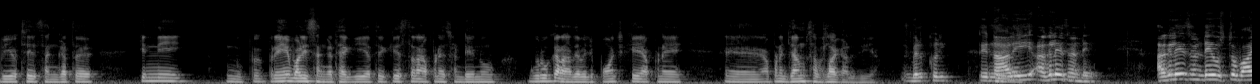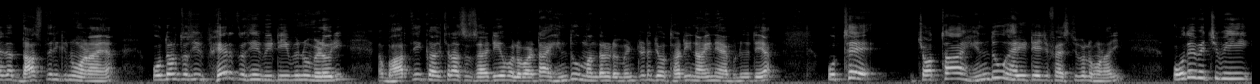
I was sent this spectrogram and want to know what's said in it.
ਵੀ ਉੱਥੇ ਸੰਗਤ ਕਿੰਨੀ ਪ- ਪ੍ਰੇਮ ਵਾਲੀ ਸੰਗਤ ਹੈਗੀ ਹੈ ਤੇ ਕਿਸ ਤਰ੍ਹਾਂ ਆਪਣੇ ਸੰਡੇ ਨੂੰ ਗੁਰੂ ਘਰਾਂ ਦੇ ਵਿੱਚ ਪਹੁੰਚ ਕੇ ਆਪਣੇ ਅਹ, ਆਪਣੇ ਜਨਮ ਸਫਲਾ ਕਰਦੀ ਆ ਬਿਲਕੁਲ ਜੀ। ਤੇ ਨਾਲ ਹੀ ਅਗਲੇ ਸੰਡੇ ਅਗਲੇ ਸੰਡੇ ਉਸ ਤੋਂ ਬਾਅਦ ਜਿਹੜਾ 10 ਤਰੀਕ ਨੂੰ ਆਣਾ ਆ ਉਦੋਂ ਤੁਸੀਂ ਫਿਰ ਤੁਸੀਂ VTV ਨੂੰ ਮਿਲੋ ਜੀ। Bharti cultural society of Alberta Hindu Mandir ਡੋਮਿੰਟਡ ਜੋ 39 ਐਵਨਿਊ ਤੇ ਆ, ਉੱਥੇ ਚੌਥਾ ਹਿੰਦੂ ਹੈਰੀਟੇਜ ਫੈਸਟੀਵਲ ਹੋਣਾ ਜੀ। ਉਹਦੇ ਵਿੱਚ ਵੀ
